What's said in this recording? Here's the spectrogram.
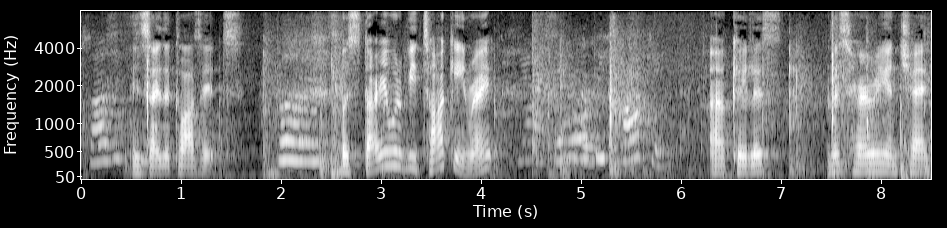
Closet. Inside the closet. But. But Starry would be talking, right? Yeah, they will be talking. Okay, let's let's hurry and check.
